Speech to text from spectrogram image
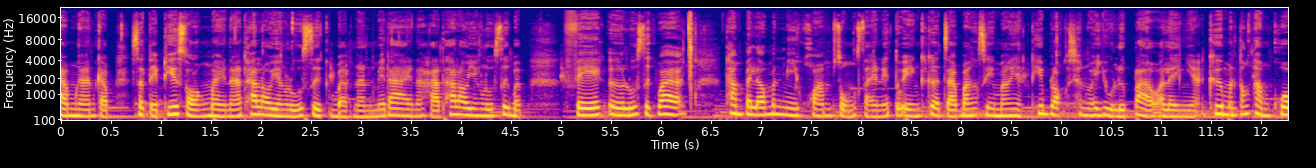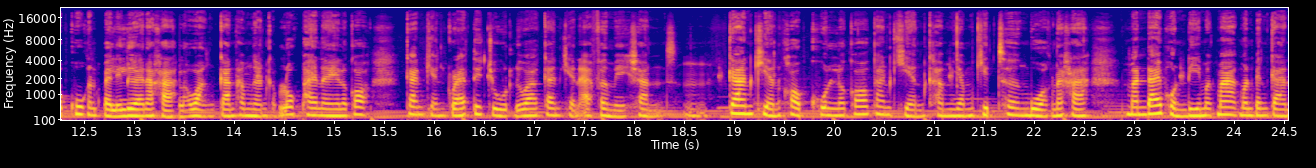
ทำงานกับสเต็ปที่ 2 ใหม่นะ ถ้าเรายังรู้สึกแบบนั้นไม่ได้นะคะ ถ้าเรายังรู้สึกแบบเฟกเออรู้สึกว่าทำไปแล้วมันมีความสงสัยในตัวเองเกิดจากบางสิ่งบางอย่างที่บล็อกฉันไว้อยู่หรือเปล่าอะไรเงี้ย คือมันต้องทำควบคู่กันไปเรื่อยๆนะคะ ระหว่างการทำงานกับโลกภายใน แล้วก็การเขียน gratitude หรือว่าการเขียน affirmations การเขียนขอบคุณแล้วก็การเขียนคำย้ำคิดเชิงบวกนะคะ มันได้ผลดีมากๆ มันเป็นการ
